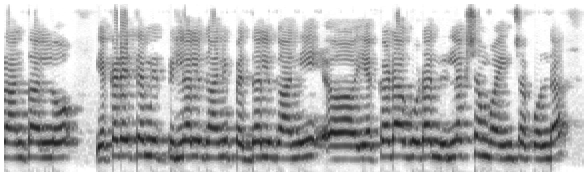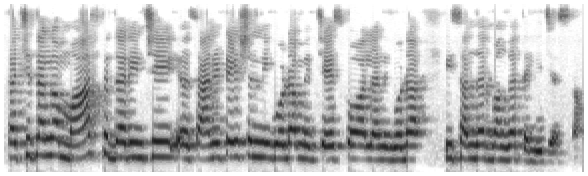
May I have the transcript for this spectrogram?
ప్రాంతాల్లో ఎక్కడైతే మీరు పిల్లలు కానీ పెద్దలు కానీ ఎక్కడా కూడా నిర్లక్ష్యం వహించకుండా ఖచ్చితంగా మాస్క్ ధరించి శానిటేషన్ని కూడా మీరు చేసుకోవాలని కూడా ఈ సందర్భంగా తెలియజేస్తాం.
